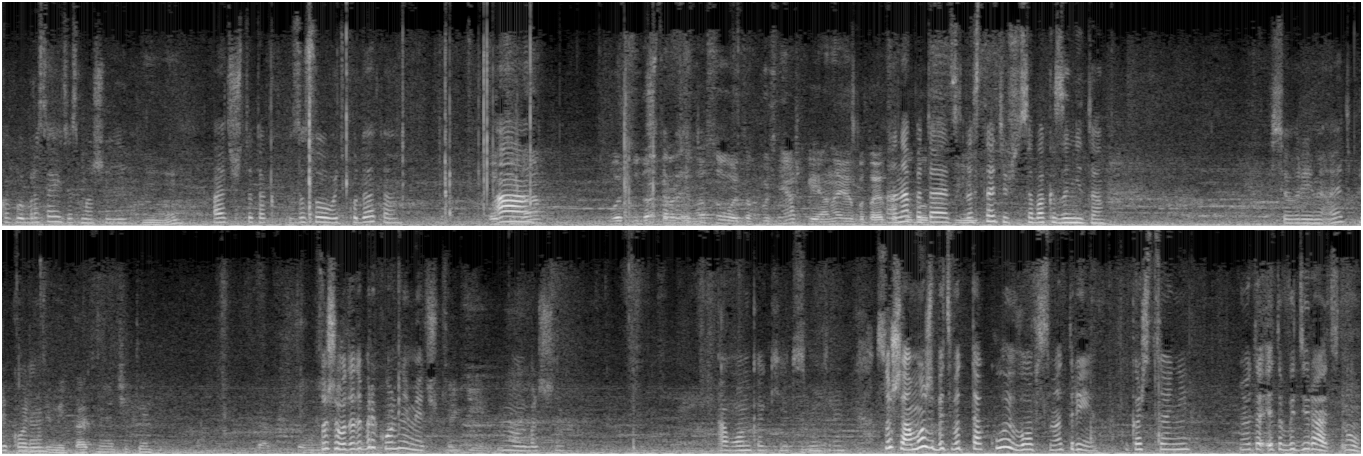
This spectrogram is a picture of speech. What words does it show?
как вы бросаете с ей. Ну, А это что так засовывать куда-то? вот А. сюда. Вот сюда, Чтобы короче, это- засовывается вкусняшка, и она ее пытается Она пытается съесть. достать, и что собака занята. Все время. А это прикольно. Эти метать мячики. Так, что Слушай, вот это прикольные мячики. Ну, он большой. А вон какие-то, смотри. Слушай, а может быть вот такую, Вов, смотри. Мне кажется, они... Ну, это, это выдирать. Ну,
